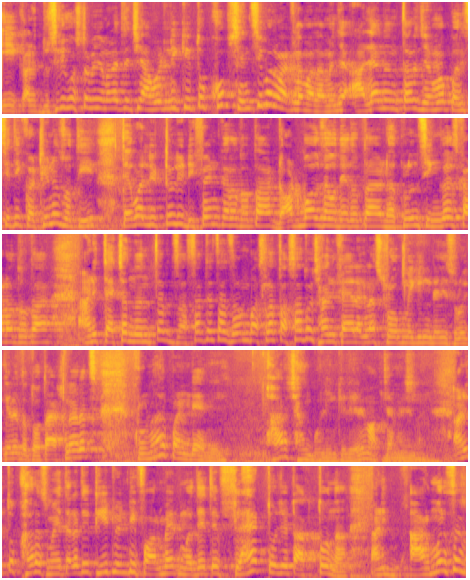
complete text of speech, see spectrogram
एक आणि दुसरी गोष्ट म्हणजे मला त्याची आवडली की तो खूप सेन्सिबल वाटला मला. म्हणजे आल्यानंतर जेव्हा परिस्थिती कठीणच होती. तेव्हा लिटरली डिफेंड करत होता डॉट बॉल जाऊ देत होता ढकलून सिंगल्स काढत होता. आणि त्याच्यानंतर जसा त्याचा जम बसला तसा तो छान खेळायला लागला. स्ट्रोक मेकिंग त्यांनी सुरू केलं. तर तो असणारच. कृणाल पांड्यानी फार छान बॉलिंग केली रे मागच्या मॅचला आणि तो खरंच म्हणजे त्याला ते टी ट्वेंटी फॉर्मॅटमध्ये ते फ्लॅट तो जे टाकतो ना आणि आर्मर्सच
